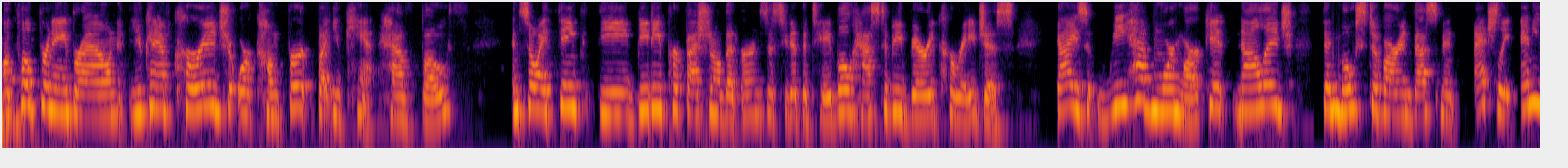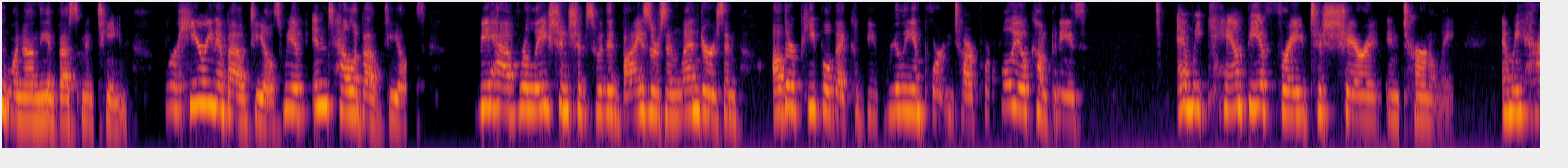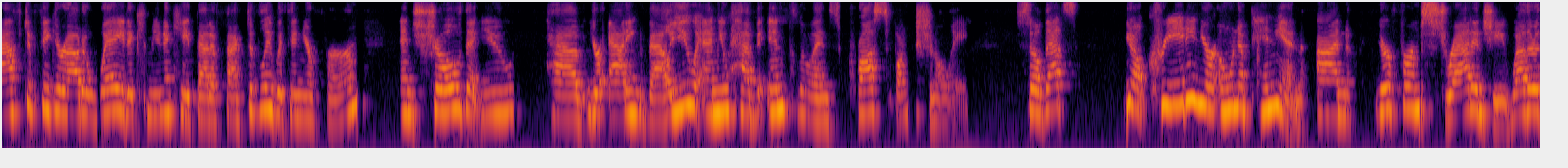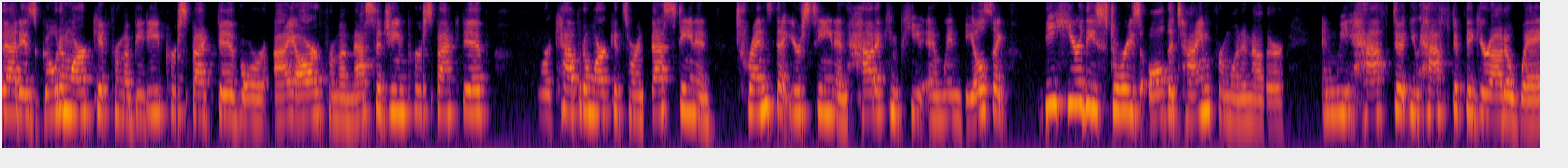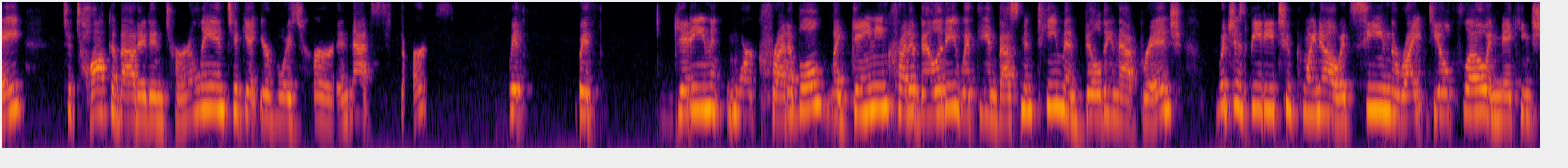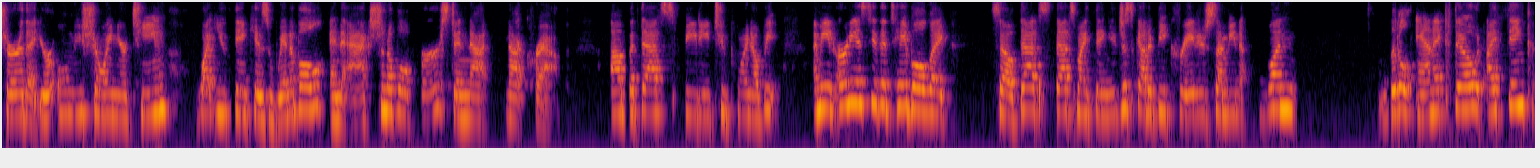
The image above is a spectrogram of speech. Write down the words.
I'll quote Brene Brown you can have courage or comfort, but you can't have both. And so I think the BD professional that earns a seat at the table has to be very courageous. Guys, we have more market knowledge than most of our investment, actually, anyone on the investment team. We're hearing about deals, we have intel about deals, we have relationships with advisors and lenders and other people that could be really important to our portfolio companies. And we can't be afraid to share it internally. And we have to figure out a way to communicate that effectively within your firm and show that you have you're adding value and you have influence cross functionally. So that's you know creating your own opinion on your firm's strategy, whether that is go to market from a BD perspective or IR from a messaging perspective, or capital markets or investing and trends that you're seeing and how to compete and win deals. Like we hear these stories all the time from one another and we have to you have to figure out a way to talk about it internally and to get your voice heard. And that starts with with getting more credible like gaining credibility with the investment team and building that bridge which is bd 2.0 it's seeing the right deal flow and making sure that you're only showing your team what you think is winnable and actionable first and not not crap. Um, but that's bd 2.0 I mean, Ernie, I see the table like so. That's that's my thing. You just got to be creative. So, I mean, one little anecdote. I think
